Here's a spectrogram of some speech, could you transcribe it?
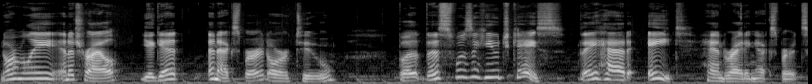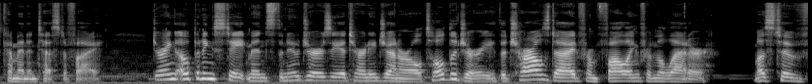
Normally, in a trial, you get an expert or two but this was a huge case. They had eight handwriting experts come in and testify. During opening statements, the New Jersey Attorney General told the jury that Charles died from falling from the ladder. Must have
